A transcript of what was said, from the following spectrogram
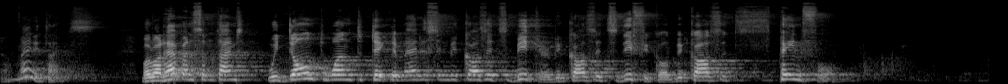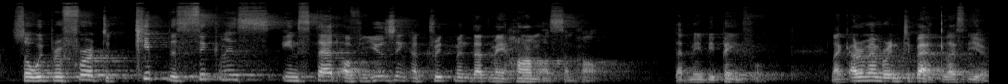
know, many times. But what happens sometimes, we don't want to take the medicine because it's bitter, because it's difficult, because it's painful. So we prefer to keep the sickness instead of using a treatment that may harm us somehow, that may be painful. Like I remember in Tibet last year,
